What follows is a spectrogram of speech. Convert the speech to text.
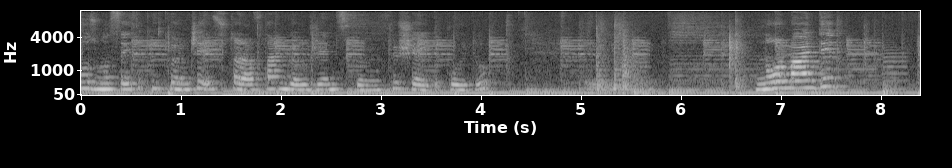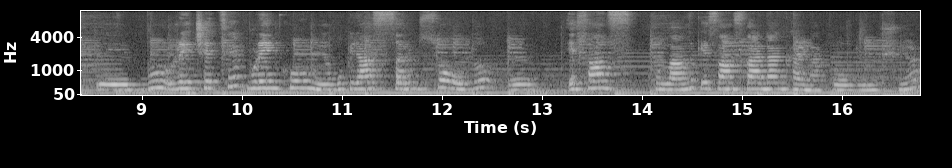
bozmasaydık ilk önce üst taraftan göreceğimiz görüntü şeydi, buydu. Ee, Normalde e, bu reçete bu renk olmuyor. Bu biraz sarımsı oldu. Ee, Esans kullandık. Esanslardan kaynaklı olduğunu düşünüyorum.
